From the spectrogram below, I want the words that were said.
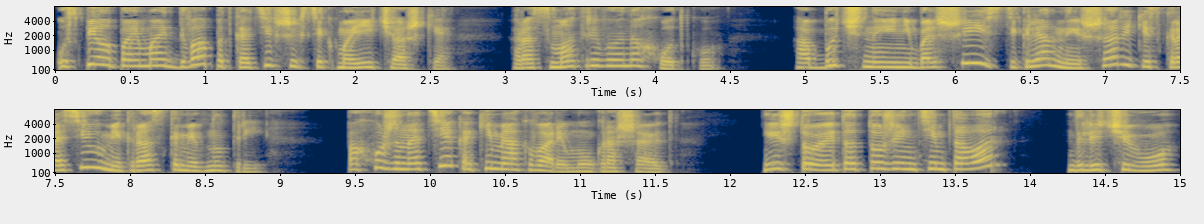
Успел поймать два подкатившихся к моей чашке. Рассматриваю находку. Обычные небольшие стеклянные шарики с красивыми красками внутри. Похожи на те, какими аквариумы украшают. И что, это тоже интим-товар? Для чего?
